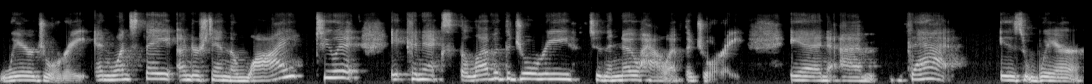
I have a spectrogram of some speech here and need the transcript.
wear jewelry. And once they understand the why to it, it connects the love of the jewelry to the know how of the jewelry. And um, that is where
